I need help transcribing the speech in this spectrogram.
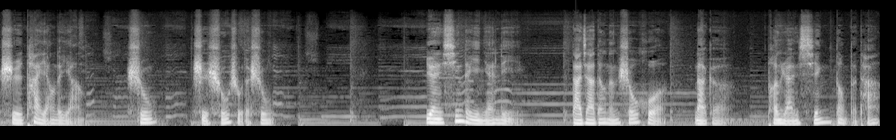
是太阳的阳，叔是叔叔的叔。愿新的一年里，大家都能收获那个怦然心动的他。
